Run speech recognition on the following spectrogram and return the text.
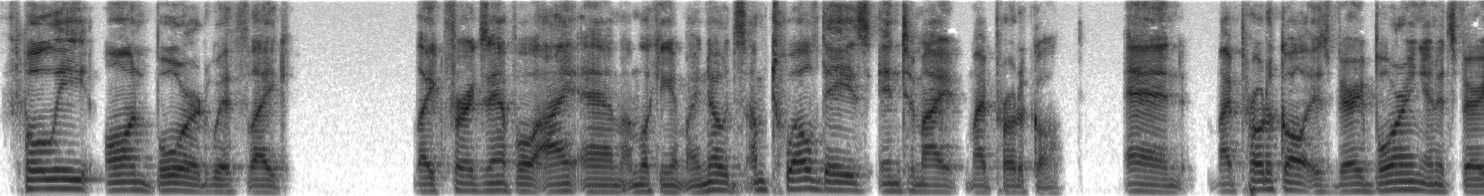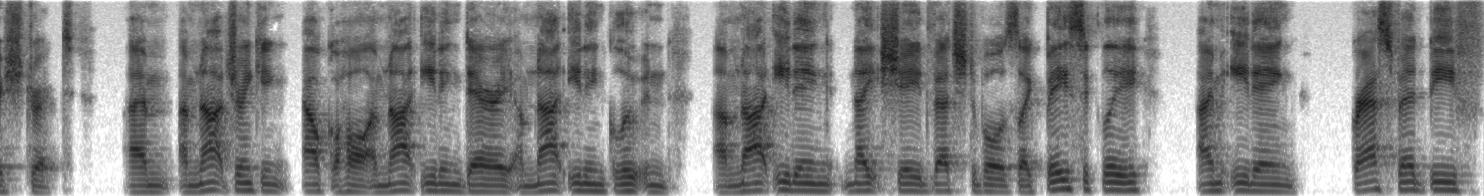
fully on board with like like for example, I am I'm looking at my notes. I'm 12 days into my my protocol. And my protocol is very boring and it's very strict. I'm I'm not drinking alcohol. I'm not eating dairy. I'm not eating gluten. I'm not eating nightshade vegetables. Like basically, I'm eating grass-fed beef,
